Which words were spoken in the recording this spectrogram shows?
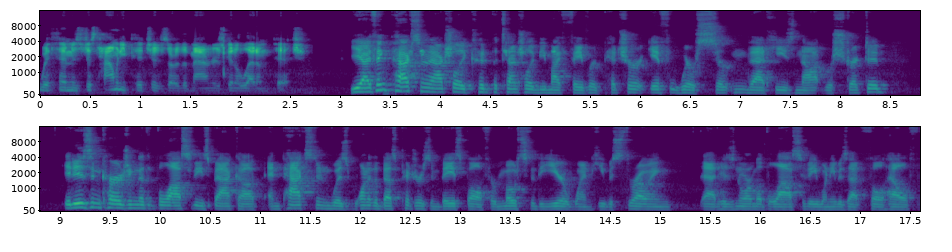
with him is just how many pitches are the Mariners going to let him pitch. Yeah, I think Paxton actually could potentially be my favorite pitcher if we're certain that he's not restricted. It is encouraging that the velocity's back up, and Paxton was one of the best pitchers in baseball for most of the year when he was throwing at his normal velocity when he was at full health.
